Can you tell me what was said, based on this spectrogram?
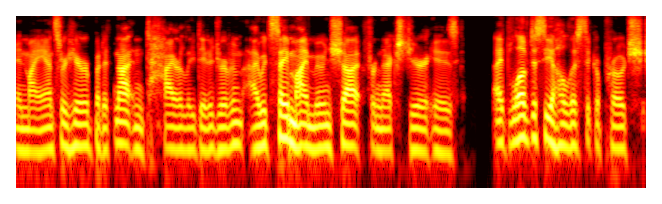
in my answer here, but it's not entirely data driven. I would say my moonshot for next year is I'd love to see a holistic approach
